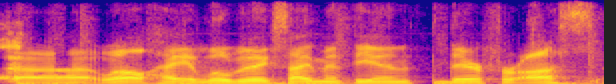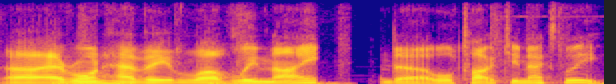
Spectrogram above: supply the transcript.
Uh, well, hey, a little bit of excitement at the end there for us. Uh, everyone, have a lovely night, and uh, we'll talk to you next week.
